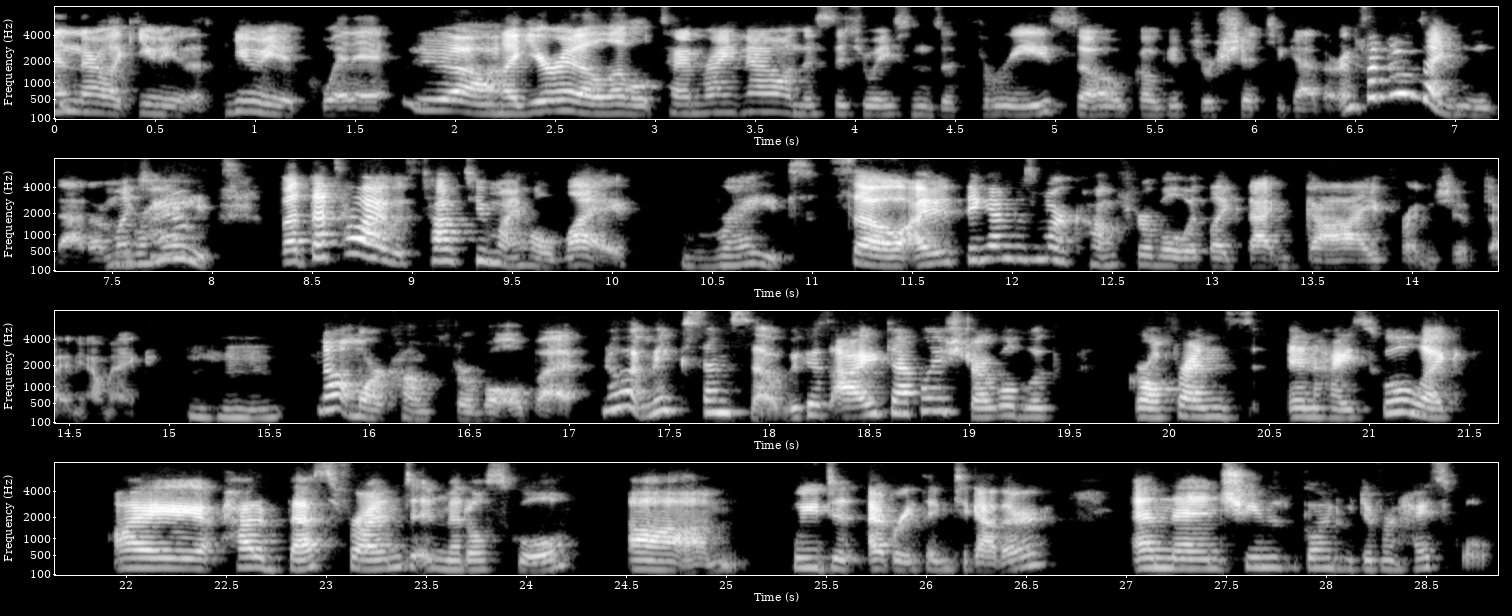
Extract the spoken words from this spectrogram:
And they're like, "You need to. You need to quit it. Yeah. Like you're at a level ten right now, and the situation's a three. So go get your shit together." And sometimes I need that. I'm like, know, but that's how I was talked to my whole life. Right. So I think I'm just more comfortable with like that guy friendship dynamic. hmm Not more comfortable, but No, it makes sense though because I definitely struggled with girlfriends in high school. Like I had a best friend in middle school. Um, we did everything together, and then she ended up going to a different high school.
